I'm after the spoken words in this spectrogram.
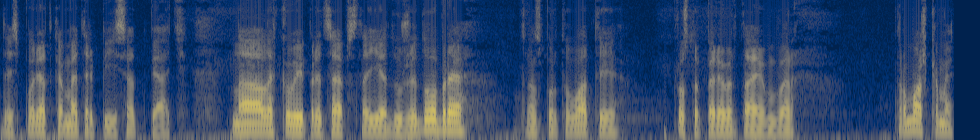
десь порядка 1,55 м. На легковий прицеп стає дуже добре. Транспортувати. Просто перевертаємо вверх тормашками.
